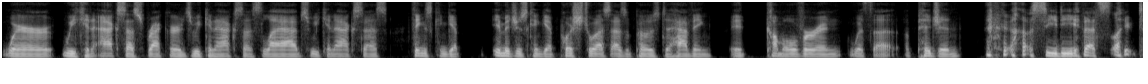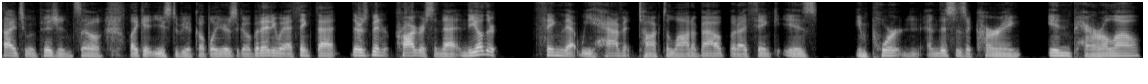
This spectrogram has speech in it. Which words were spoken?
where we can access records, we can access labs, we can access things can get images can get pushed to us as opposed to having it come over and with a, a pigeon a CD that's like tied to a pigeon. So like it used to be a couple years ago. But anyway, I think that there's been progress in that. And the other thing that we haven't talked a lot about, but I think is important, and this is occurring in parallel,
